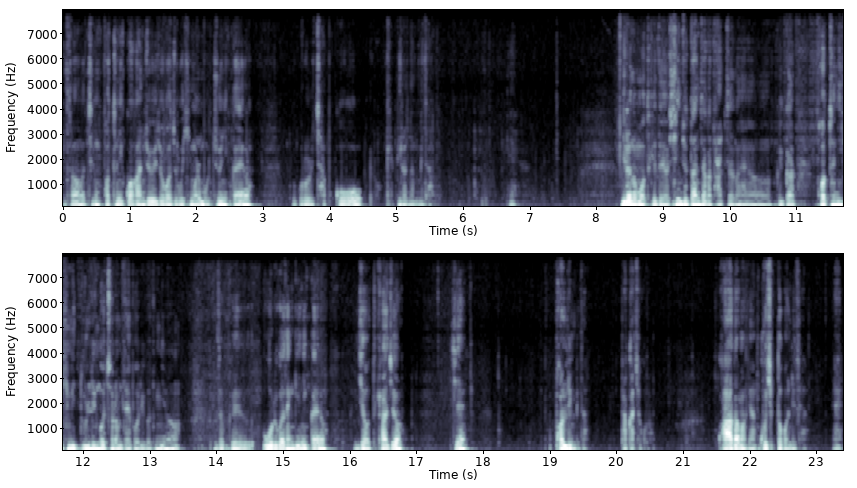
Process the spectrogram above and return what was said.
그래서 지금 버튼이 꽉 안 조여져 가지고 힘을 못 주니까요. 이거를 잡고 이렇게 밀어 넣습니다. 예. 밀어 넣으면 어떻게 돼요? 신주 단자가 닿잖아요. 그러니까 버튼이 이미 눌린 것처럼 돼 버리거든요. 그래서 그 오류가 생기니까요. 이제 어떻게 하죠? 이제 벌립니다. 바깥쪽으로. 과감하게 한 90도 벌리세요. 예.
